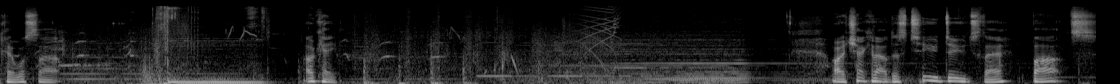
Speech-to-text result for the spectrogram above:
Okay, what's that? Okay. Alright, check it out. There's two dudes there, but...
